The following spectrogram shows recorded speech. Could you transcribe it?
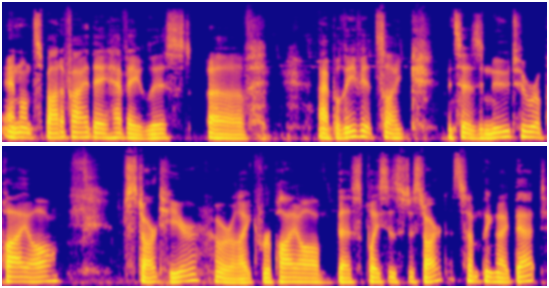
And on Spotify they have a list of I believe it's like it says new to reply all start here or like reply all best places to start, something like that.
